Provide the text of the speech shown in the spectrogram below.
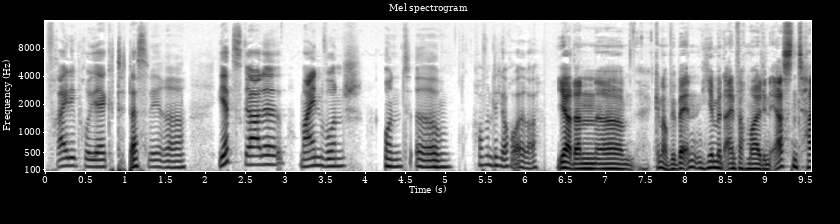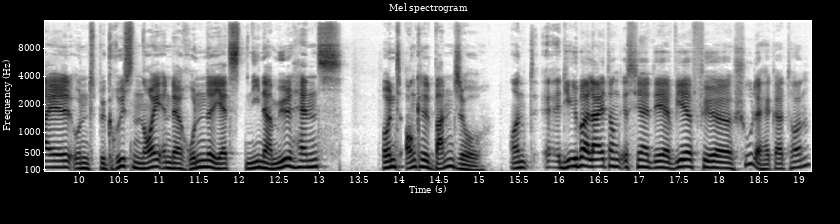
Friday-Projekt. Das wäre jetzt gerade mein Wunsch und äh, hoffentlich auch eurer. Ja, dann, äh, genau, wir beenden hiermit einfach mal den ersten Teil und begrüßen neu in der Runde jetzt Nina Mühlhens und Onkel Banjo. Und äh, die Überleitung ist ja der Wir für Schule Hackathon.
